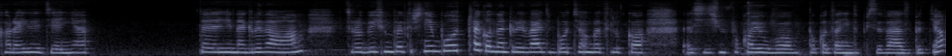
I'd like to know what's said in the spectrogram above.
Kolejny dzień. Ja tyle nie nagrywałam. Co robiliśmy praktycznie nie było czego nagrywać, bo ciągle tylko y, siedzieliśmy w pokoju, bo pogoda nie dopisywała zbytnio.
